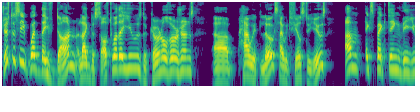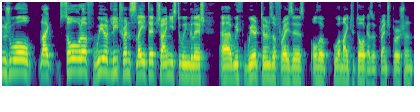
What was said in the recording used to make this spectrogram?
just to see what they've done, like the software they use, the kernel versions, uh, how it looks, how it feels to use. I'm expecting the usual, like, sort of weirdly translated Chinese to English uh, with weird turns of phrases. Although, who am I to talk as a French person?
